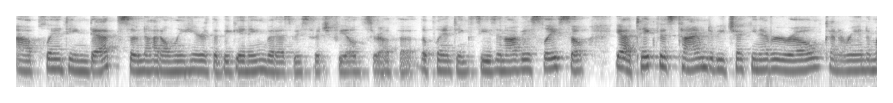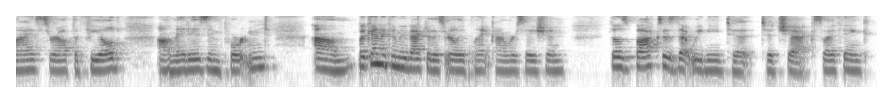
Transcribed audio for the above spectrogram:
uh, planting depth. So not only here at the beginning, but as we switch fields throughout the, the planting season, obviously. So yeah, take this time to be checking every row, kind of randomized throughout the field. Um, it is important. Um, but kind of coming back to this early plant conversation, those boxes that we need to to check. So I think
